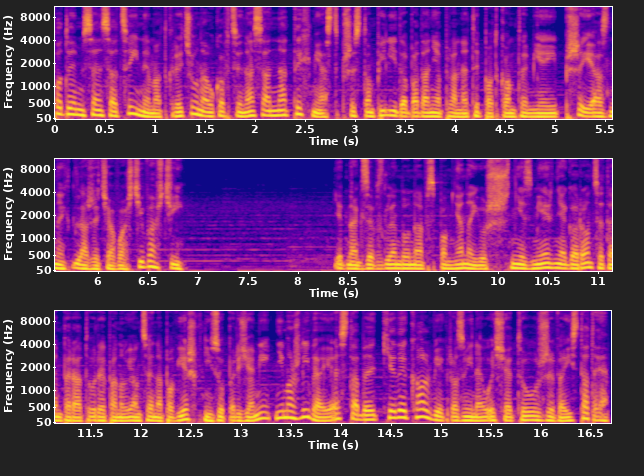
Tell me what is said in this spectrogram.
Po tym sensacyjnym odkryciu naukowcy NASA natychmiast przystąpili do badania planety pod kątem jej przyjaznych dla życia właściwości. Jednak ze względu na wspomniane już niezmiernie gorące temperatury panujące na powierzchni superziemi, niemożliwe jest, aby kiedykolwiek rozwinęły się tu żywe istoty.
